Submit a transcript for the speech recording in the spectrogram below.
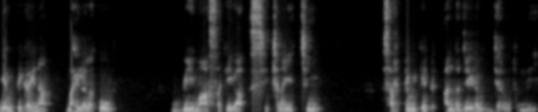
ఎంపికైన మహిళలకు బీమా సఖిగా శిక్షణ ఇచ్చి సర్టిఫికేట్ అందజేయడం జరుగుతుంది.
